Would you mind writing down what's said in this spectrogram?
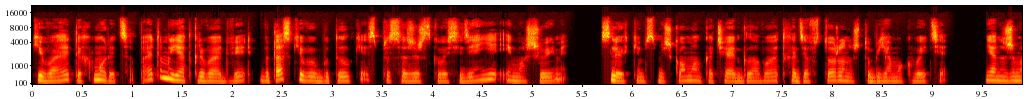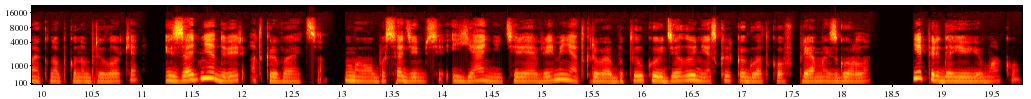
кивает и хмурится, поэтому я открываю дверь, вытаскиваю бутылки с пассажирского сиденья и машу ими. С легким смешком он качает головой, отходя в сторону, чтобы я мог выйти. Я нажимаю кнопку на брелоке, И задняя дверь открывается. Мы оба садимся, и я, не теряя времени, открываю бутылку и делаю несколько глотков прямо из горла. Я передаю ее Маку.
